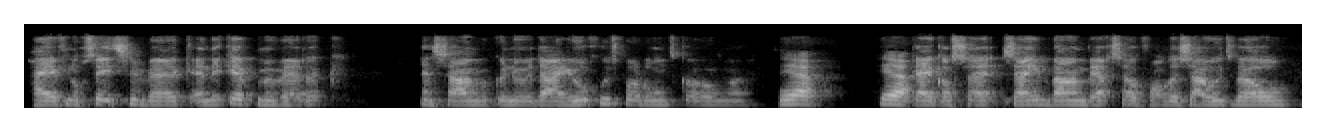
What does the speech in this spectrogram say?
hij heeft nog steeds zijn werk en ik heb mijn werk. En samen kunnen we daar heel goed van rondkomen. Ja, ja. Kijk, als zijn baan weg zou vallen, zou het wel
